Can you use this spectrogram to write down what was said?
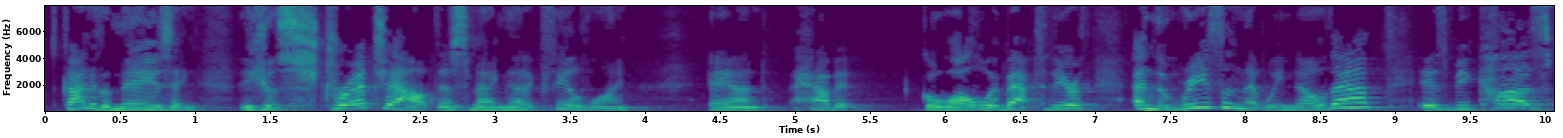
It's kind of amazing. You can stretch out this magnetic field line and have it go all the way back to the Earth. And the reason that we know that is because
